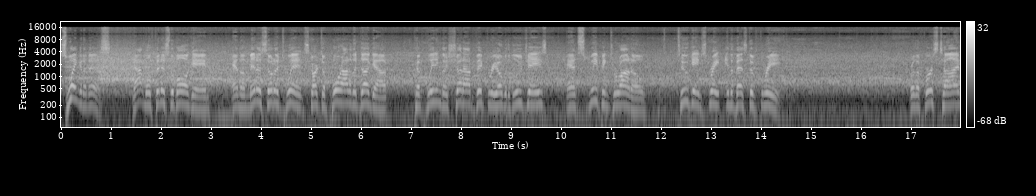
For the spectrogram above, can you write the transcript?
Swing and a miss. That will finish the ball game. And the Minnesota Twins start to pour out of the dugout, completing the shutout victory over the Blue Jays and sweeping Toronto two games straight in the best of three. For the first time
